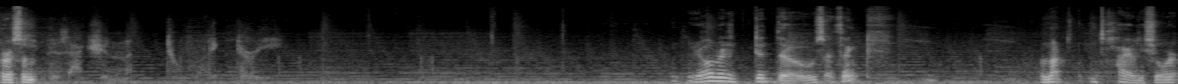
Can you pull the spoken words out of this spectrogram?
person. We already did those, I think. I'm not entirely sure.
